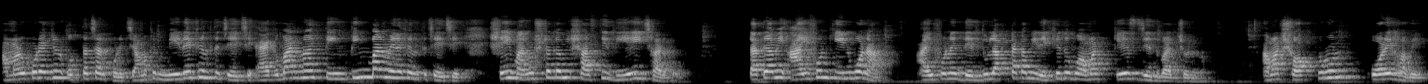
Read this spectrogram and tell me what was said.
আমার উপরে একজন অত্যাচার করেছে, আমাকে মেরে ফেলতে চেয়েছে, একবার নয়, তিন, তিনবার মেরে ফেলতে চেয়েছে, সেই মানুষটাকে আমি শাস্তি দিয়েই ছাড়বো। তাতে আমি আইফোন কিনবো না আইফোনের দেড় দু লাখ টাকা আমি রেখে দেবো আমার কেস জেতবার জন্য। আমার শখ পূরণ পরে হবে।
